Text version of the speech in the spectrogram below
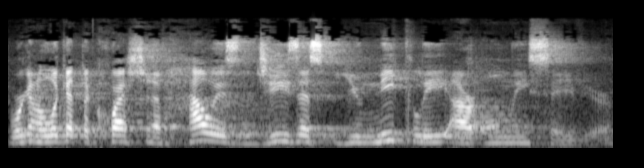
We're going to look at the question of how is Jesus uniquely our only Savior?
